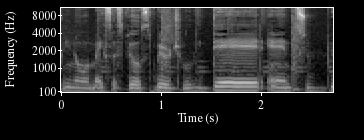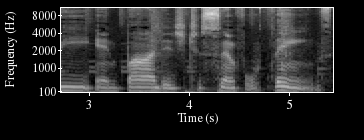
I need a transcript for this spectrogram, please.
you know it makes us feel spiritually dead and to be in bondage to sinful things.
